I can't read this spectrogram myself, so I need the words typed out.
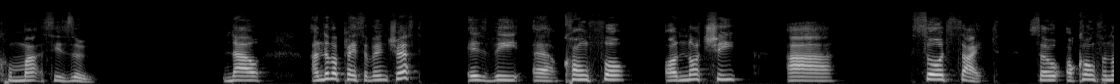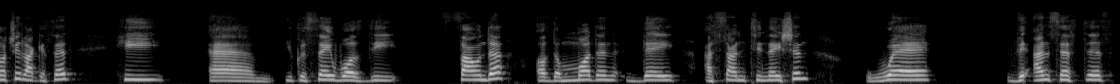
Kumasi Zoo. Now, another place of interest is the uh, Okomfo Anokye uh, sword site. So Okomfo Anokye, like I said, he um, you could say was the founder of the modern day Asante nation, where the ancestors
